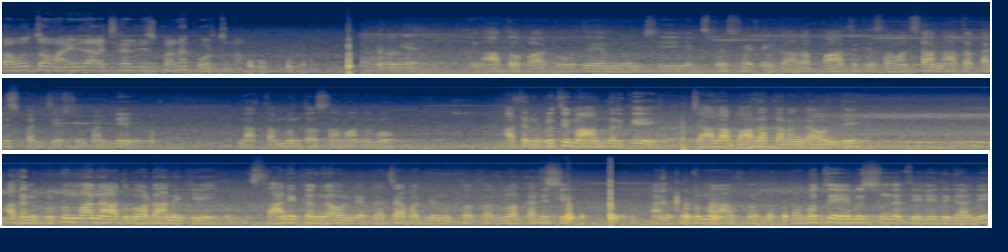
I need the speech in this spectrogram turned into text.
ప్రభుత్వం అన్ని విధాల చర్యలు తీసుకోవాలని కోరుతున్నాం నాతో పాటు ఉదయం నుంచి ఎక్స్ప్రెస్ వరకు దాదాపు పాతిక సంవత్సరాలు నాతో కలిసి పనిచేసిన బండి నా తమ్మునితో సమానము అతని వృత్తి మా అందరికీ చాలా బాధాకరంగా ఉంది. అతని కుటుంబాన్ని ఆదుకోవడానికి స్థానికంగా ఉండే ప్రజాప్రతినిధులతో త్వరలో కలిసి ఆయన కుటుంబాన్ని ఆదుకో ప్రభుత్వం ఏమిస్తుందో తెలియదు కానీ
